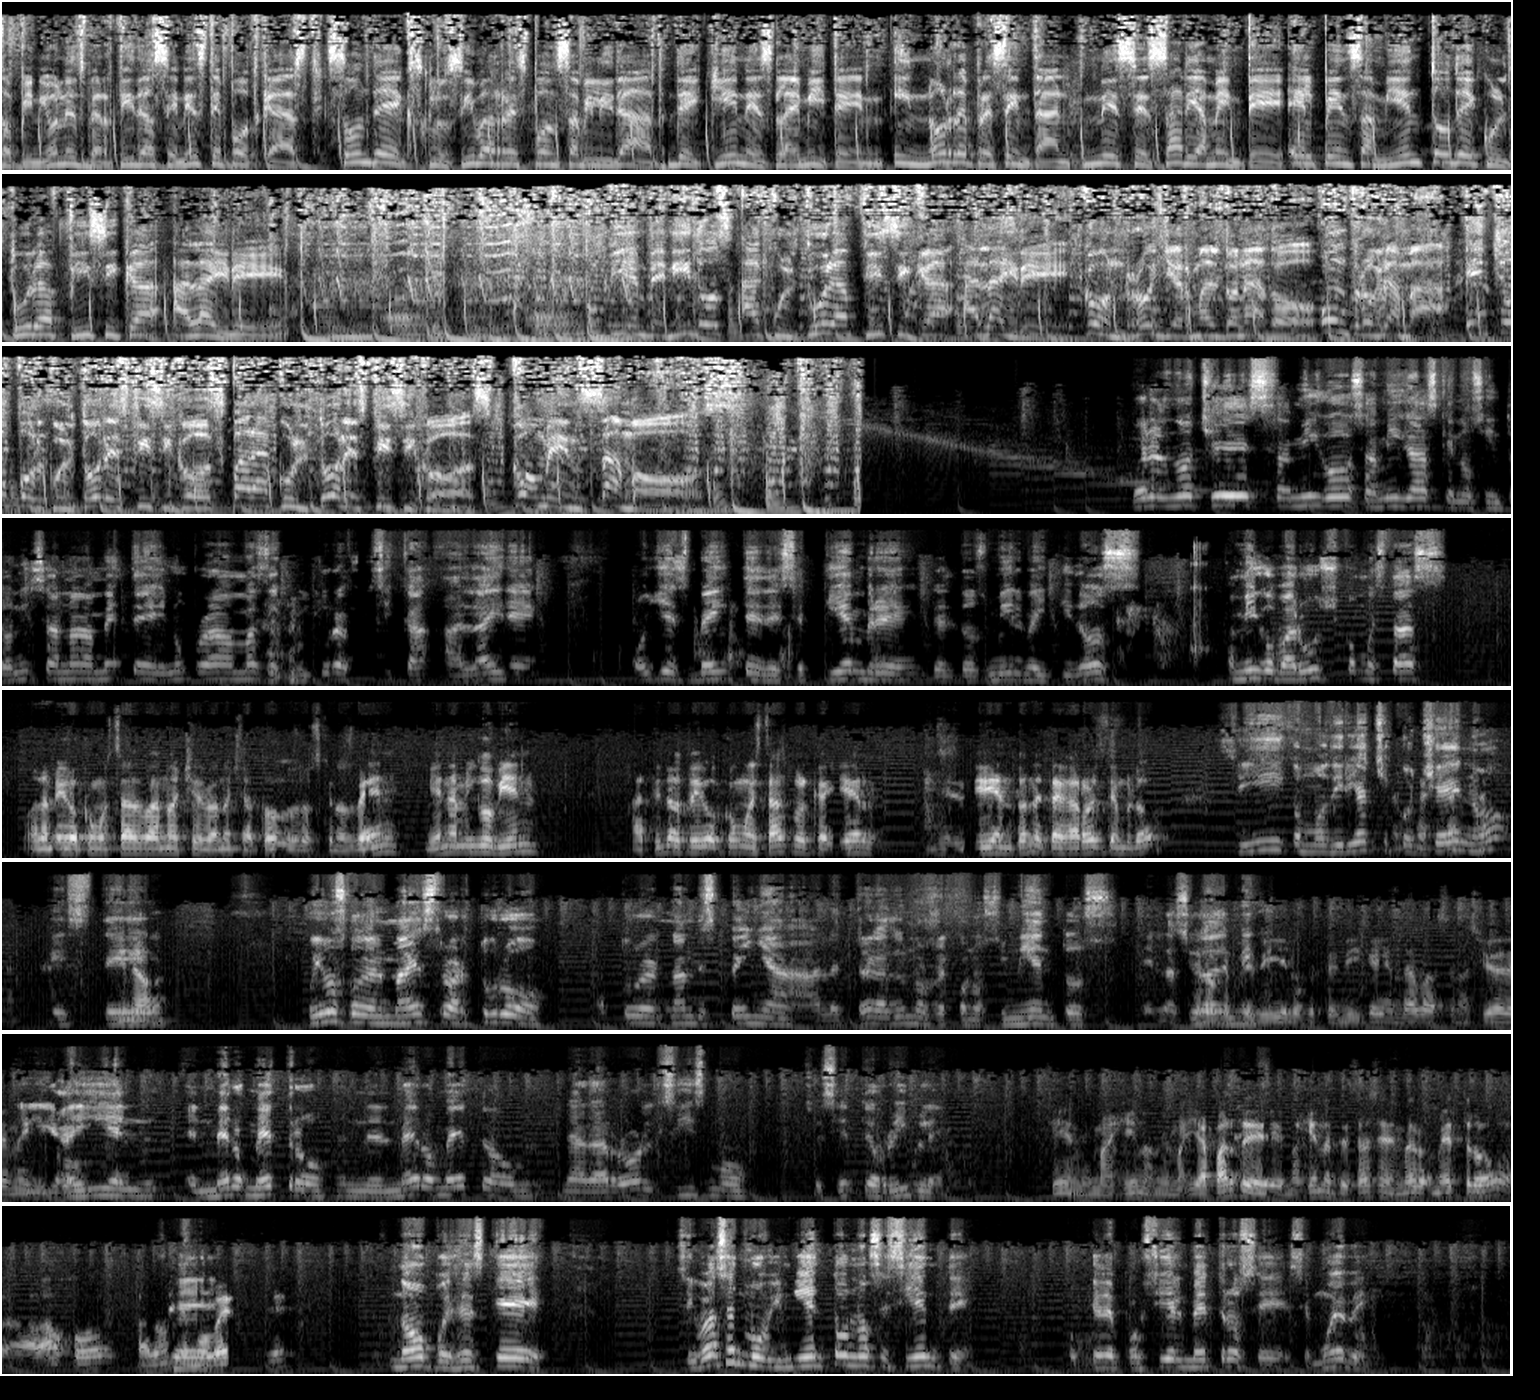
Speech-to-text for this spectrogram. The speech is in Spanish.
Las opiniones vertidas en este podcast son de exclusiva responsabilidad de quienes la emiten y no representan necesariamente el pensamiento de cultura física al aire. Bienvenidos a Cultura Física al Aire con Roger Maldonado, un programa hecho por cultores físicos para cultores físicos. Comenzamos. Buenas noches amigos, amigas que nos sintonizan nuevamente en un programa más de Cultura Física al Aire. Hoy es 20 de septiembre del 2022. Amigo Baruch, ¿cómo estás? Hola amigo, ¿cómo estás? Buenas noches, buenas noches a todos los que nos ven. Bien amigo, bien. A ti no te digo cómo estás porque ayer, dirían, ¿dónde te agarró el temblor? Sí, como diría Chicoche, ¿no? Este, Fuimos con el maestro Arturo, Arturo Hernández Peña a la entrega de unos reconocimientos en la Ciudad de México. Te vi, lo que te vi que ahí andabas en la Ciudad de México. Y ahí en, en mero metro, en el mero metro, me agarró el sismo, se siente horrible. Sí, me imagino. y aparte, imagínate, estás en el mero metro, abajo, ¿a dónde moverte? No, pues es que si vas en movimiento no se siente, porque de por sí el metro se, se mueve.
